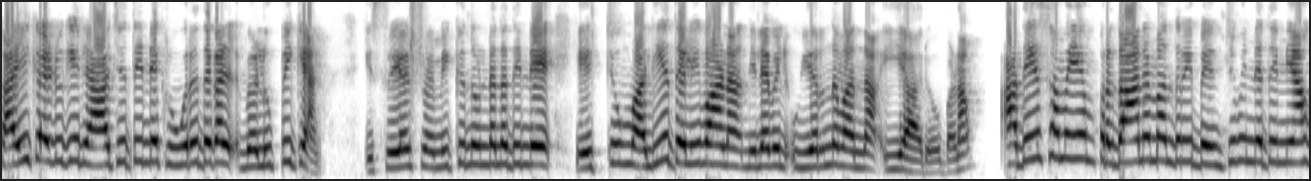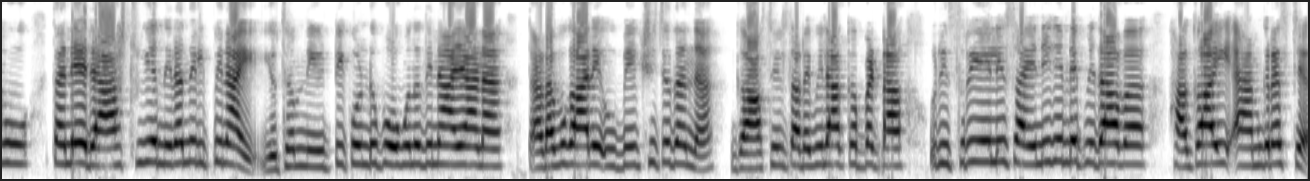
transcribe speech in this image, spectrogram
കൈ കഴുകി രാജ്യത്തിന്റെ ക്രൂരതകൾ വെളുപ്പിക്കാൻ ഇസ്രയേൽ ശ്രമിക്കുന്നുണ്ടെന്നതിന്റെ ഏറ്റവും വലിയ തെളിവാണ് നിലവിൽ ഉയർന്നു വന്ന ഈ ആരോപണം. അതേസമയം പ്രധാനമന്ത്രി ബെഞ്ചമിൻ നെതന്യാഹു തന്റെ രാഷ്ട്രീയ നിലനിൽപ്പിനായി യുദ്ധം നീട്ടിക്കൊണ്ടുപോകുന്നതിനായാണ് തടവുകാരെ ഉപേക്ഷിച്ചതെന്ന് ഗാസിൽ തടവിലാക്കപ്പെട്ട ഒരു ഇസ്രയേലി സൈനികന്റെ പിതാവ് ഹഗായി ആംഗ്രസ്റ്റ്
